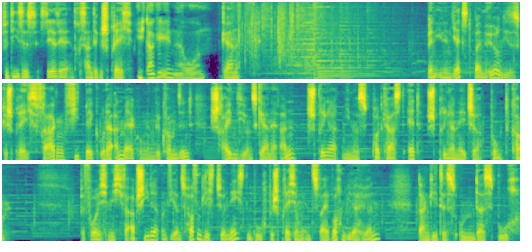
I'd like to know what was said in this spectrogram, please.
für dieses sehr, sehr interessante Gespräch. Ich danke Ihnen, Herr Rohr. Gerne. Wenn Ihnen jetzt beim Hören dieses Gesprächs Fragen, Feedback oder Anmerkungen gekommen sind, schreiben Sie uns gerne an springer-podcast.springernature.com. Bevor ich mich verabschiede und wir uns hoffentlich zur nächsten Buchbesprechung in zwei Wochen wieder hören, dann geht es um das Buch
